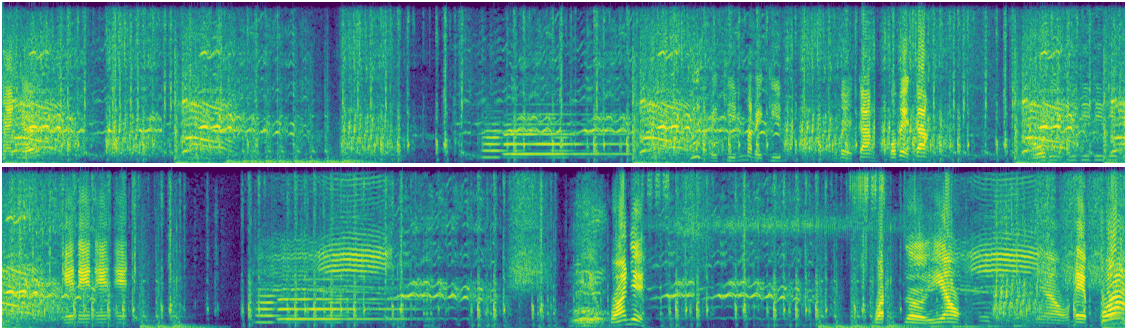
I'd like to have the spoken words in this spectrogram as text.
Nhanh đấy. Mặt đấy kín mặt đấy kín. Có vẻ căng có vẻ căng. Ô đi đi đi đi đi đi. En en en en. Quá nhỉ? Quật giờ heo heo đẹp quá.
